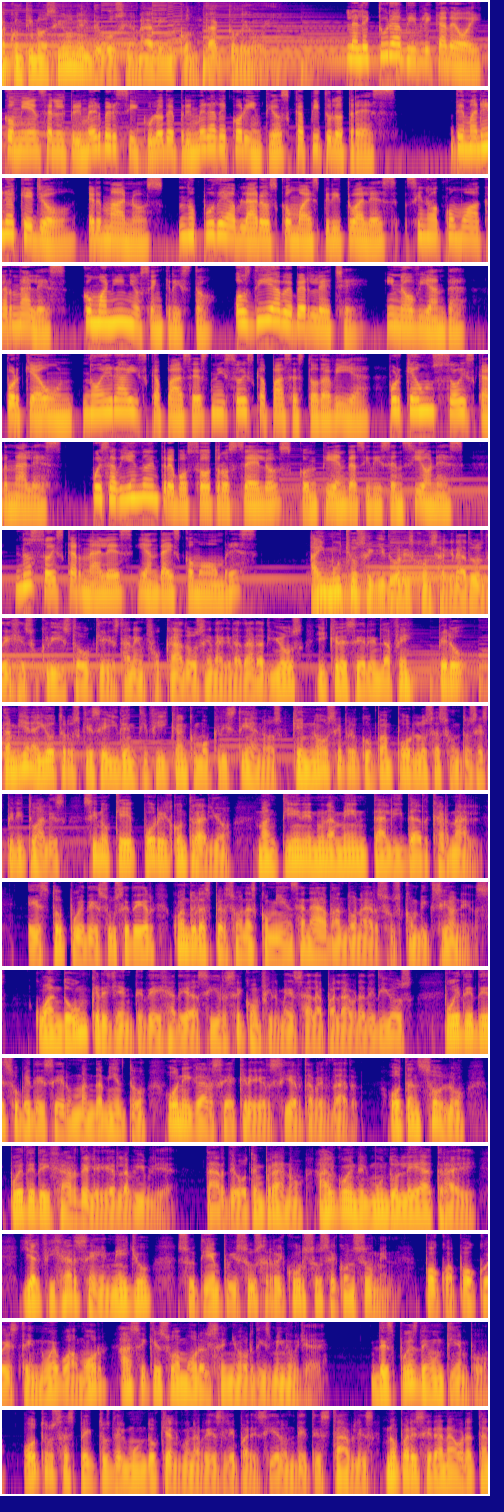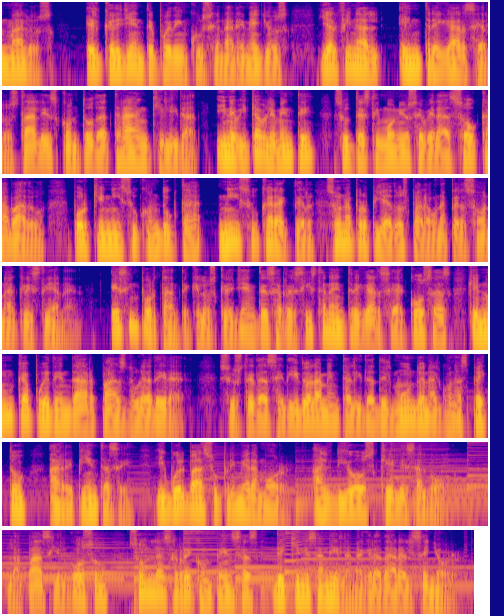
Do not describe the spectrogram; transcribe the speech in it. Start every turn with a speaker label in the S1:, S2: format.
S1: A continuación, el devocional en contacto de hoy.
S2: La lectura bíblica de hoy comienza en el primer versículo de Primera de Corintios capítulo 3. De manera que yo, hermanos, no pude hablaros como a espirituales, sino como a carnales, como a niños en Cristo. Os di a beber leche, y no vianda, porque aún no erais capaces ni sois capaces todavía, porque aún sois carnales. Pues habiendo entre vosotros celos, contiendas y disensiones, ¿No sois carnales y andáis como hombres?
S1: Hay muchos seguidores consagrados de Jesucristo que están enfocados en agradar a Dios y crecer en la fe, pero también hay otros que se identifican como cristianos que no se preocupan por los asuntos espirituales, sino que, por el contrario, mantienen una mentalidad carnal. Esto puede suceder cuando las personas comienzan a abandonar sus convicciones. Cuando un creyente deja de asirse con firmeza a la palabra de Dios, puede desobedecer un mandamiento o negarse a creer cierta verdad, o tan solo puede dejar de leer la Biblia. Tarde o temprano, algo en el mundo le atrae, y al fijarse en ello, su tiempo y sus recursos se consumen. Poco a poco este nuevo amor hace que su amor al Señor disminuya. Después de un tiempo, otros aspectos del mundo que alguna vez le parecieron detestables no parecerán ahora tan malos el creyente puede incursionar en ellos y al final entregarse a los tales con toda tranquilidad. Inevitablemente, su testimonio se verá socavado, porque ni su conducta ni su carácter son apropiados para una persona cristiana. Es importante que los creyentes se resistan a entregarse a cosas que nunca pueden dar paz duradera. Si usted ha cedido a la mentalidad del mundo en algún aspecto, arrepiéntase y vuelva a su primer amor, al Dios que le salvó. La paz y el gozo son las recompensas de quienes anhelan agradar al Señor.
